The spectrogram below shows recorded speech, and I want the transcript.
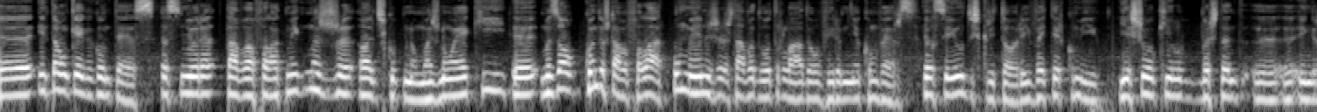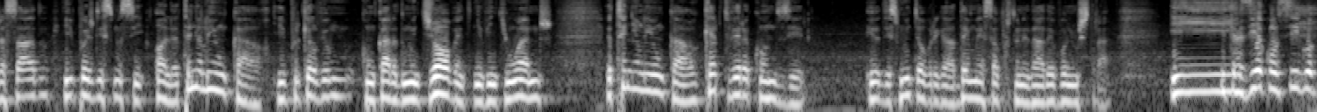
Uh, então o que é que acontece? A senhora estava a falar comigo, mas uh, olha, desculpe, não, mas não é aqui. Uh, mas oh, quando eu estava a falar, o manager estava do outro lado a ouvir a minha conversa. Ele saiu do escritório e veio ter comigo e achou aquilo bastante engraçado e depois disse-me assim: Olha, tenho ali um carro. E porque ele viu-me com cara de muito jovem, tinha 21 anos, eu tenho ali um carro, quero-te ver a conduzir. Eu disse: Muito obrigado, dê-me essa oportunidade, eu vou-lhe mostrar. E, e trazia consigo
